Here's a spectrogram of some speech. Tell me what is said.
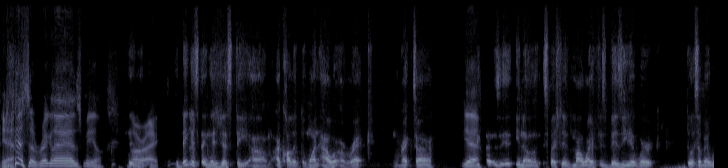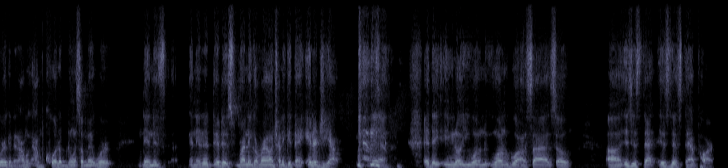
Yeah. it's a regular ass meal. The, All right. the biggest thing is just the um, I call it the one hour of rec rec time Yeah. because it, you know, especially if my wife is busy at work doing something at work, and then I'm, I'm caught up doing something at work, then it's and then they're just running around trying to get that energy out. Yeah. and they, you know, you want you want them to go outside. So uh, it's just that it's just that part.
